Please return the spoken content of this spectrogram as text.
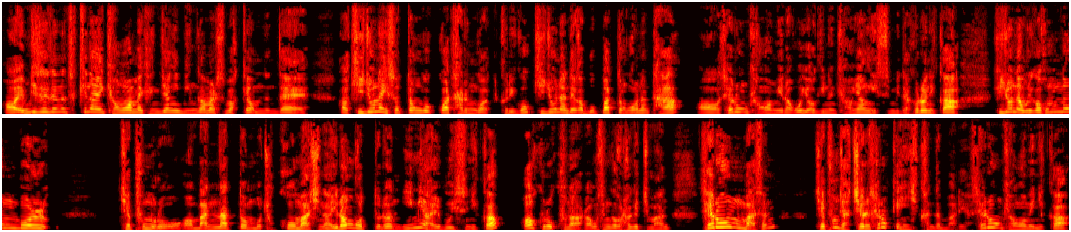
어, MZ세대는 특히나 이 경험에 굉장히 민감할 수밖에 없는데 어, 기존에 있었던 것과 다른 것 그리고 기존에 내가 못 봤던 거는 다 어, 새로운 경험이라고 여기는 경향이 있습니다. 그러니까 기존에 우리가 홈런볼 제품으로 어, 만났던 뭐 초코 맛이나 이런 것들은 이미 알고 있으니까 어 그렇구나라고 생각을 하겠지만 새로운 맛은 제품 자체를 새롭게 인식한단 말이에요. 새로운 경험이니까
